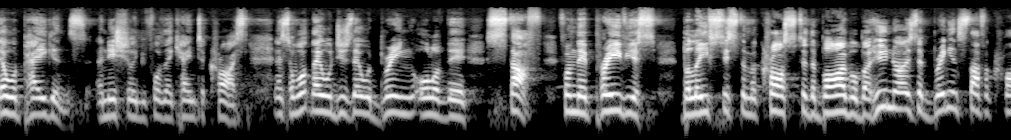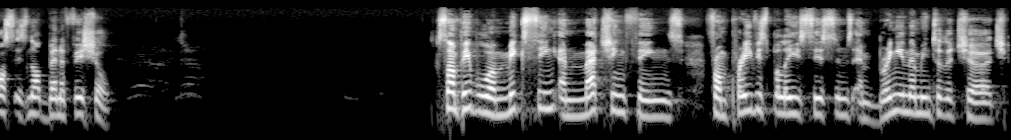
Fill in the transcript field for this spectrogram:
They were pagans initially before they came to Christ. And so what they would do is they would bring all of their stuff from their previous belief system across to the Bible. But who knows that bringing stuff across is not beneficial? Some people were mixing and matching things from previous belief systems and bringing them into the church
